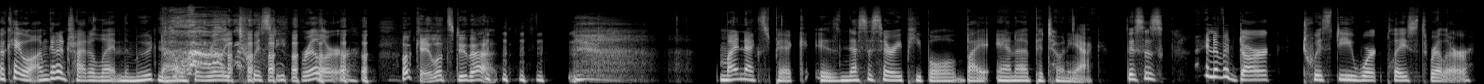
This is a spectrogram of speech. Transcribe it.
Okay, well, I'm going to try to lighten the mood now with a really twisty thriller. Okay, let's do that. My next pick is Necessary People by Anna Pitoniak. This is kind of a dark, twisty workplace thriller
